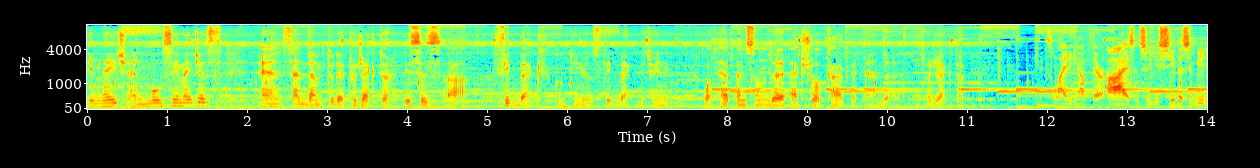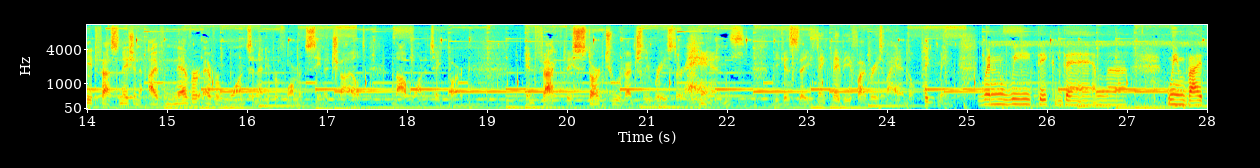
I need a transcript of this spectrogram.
image and moves images and send them to the projector. This is uh, feedback, continuous feedback between what happens on the actual carpet and the projector. It's lighting up their eyes, and so you see this immediate fascination. I've never, ever once in any performance seen a child not want to take part. In fact, they start to eventually raise their hands because they think maybe if I raise my hand, they'll pick me. When we take them, uh, we invite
